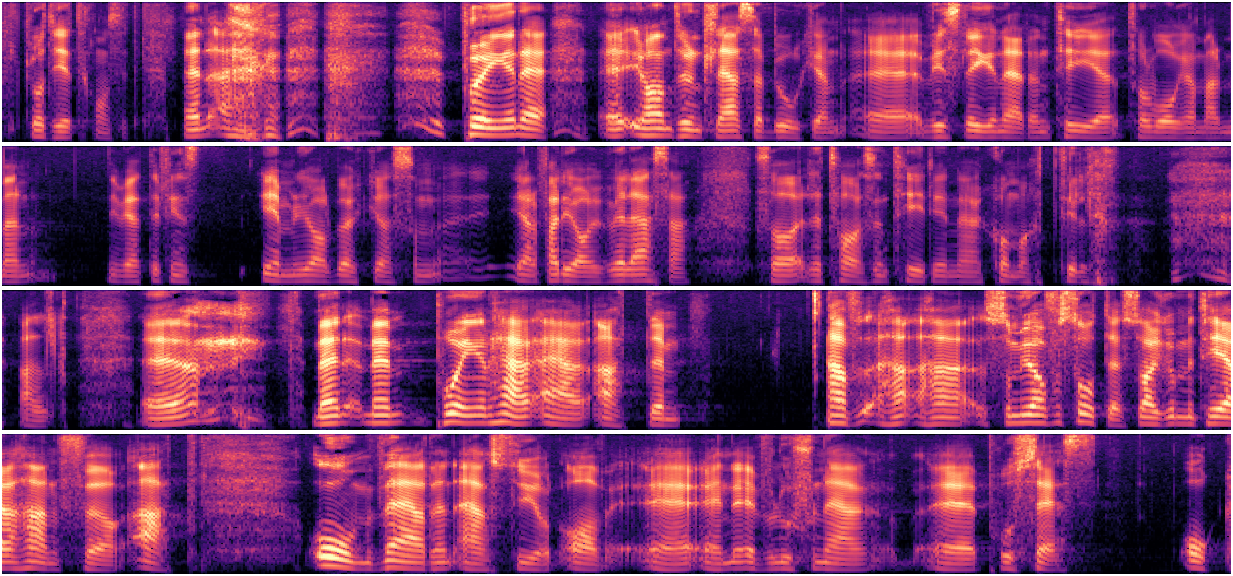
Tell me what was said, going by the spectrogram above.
Det låter jättekonstigt. Men poängen är, eh, jag har inte hunnit läsa boken, eh, visserligen är den 10-12 år gammal, men ni vet det finns en miljard böcker som i alla fall jag vill läsa, så det tar sin tid innan jag kommer till allt. Eh, men, men poängen här är att eh, som jag har förstått det så argumenterar han för att om världen är styrd av eh, en evolutionär process och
